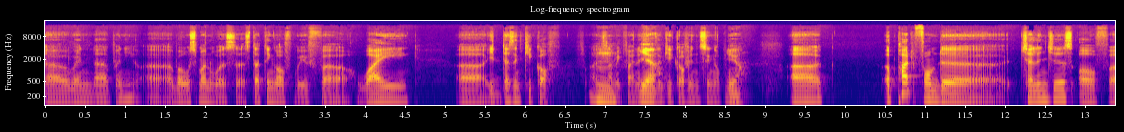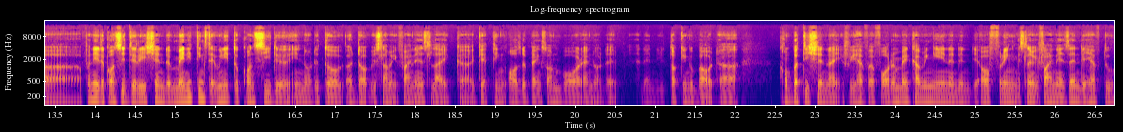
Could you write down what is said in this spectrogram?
uh, when uh, apa ni, uh, Abang Usman was uh, starting off with uh, why uh, it doesn't kick off. Uh, Islamic finance yeah. doesn't kick off in Singapore. Yeah. Uh, apart from the challenges of uh, apa the consideration, the many things that we need to consider in order to adopt Islamic finance, like uh, getting all the banks on board and all that. And then you're talking about uh, competition, right? If we have a foreign bank coming in and then they're offering Islamic finance, then they have to.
